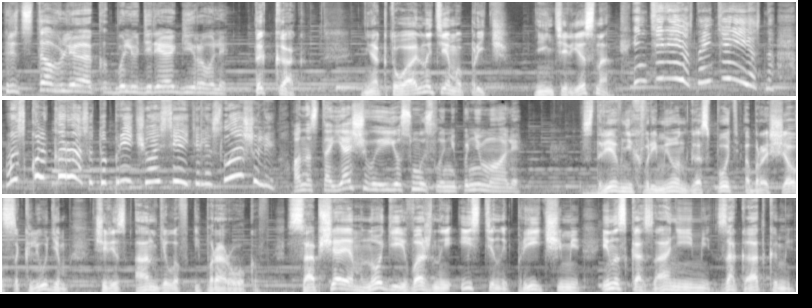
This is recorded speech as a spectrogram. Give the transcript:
Представляю, как бы люди реагировали Так как? Не актуальна тема притч? Неинтересно? Интересно, интересно Мы сколько раз эту притчу о сеятеле слышали? А настоящего ее смысла не понимали С древних времен Господь обращался к людям через ангелов и пророков, сообщая многие важные истины притчами, иносказаниями, загадками.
